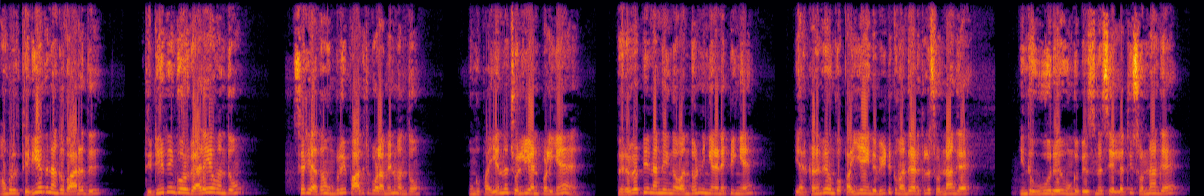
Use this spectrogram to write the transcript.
அவங்களுக்கு தெரியாது நாங்க வாரது. திடீர்னு இங்க ஒரு வேலையா வந்தோம். சரி அதான் உங்களையும் பார்த்துட்டு போலாமேன்னு வந்தோம். உங்க பையனை சொல்லி அனுப்பலீங்க பிறகு எப்படி நாங்க இங்க வந்தோம் நீங்க நினைப்பீங்க? ஏற்கனவே உங்க பையன் எங்க வீட்டுக்கு வந்த இடத்துல சொன்னாங்க. இந்த ஊரு உங்க பிசினஸ் எல்லாத்தையும் சொன்னாங்க.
